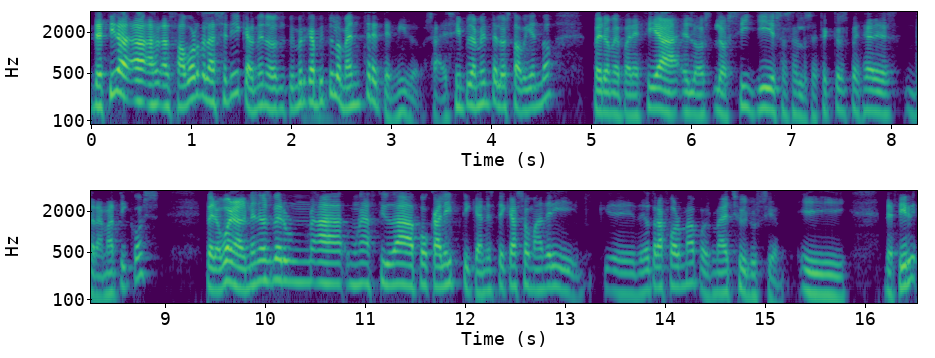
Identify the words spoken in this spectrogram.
decir al favor de la serie que al menos el primer capítulo me ha entretenido. O sea, simplemente lo he estado viendo, pero me parecía los, los CGs, o sea, los efectos especiales dramáticos. Pero bueno, al menos ver una, ciudad apocalíptica, en este caso Madrid, de otra forma, pues me ha hecho ilusión. Y decir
